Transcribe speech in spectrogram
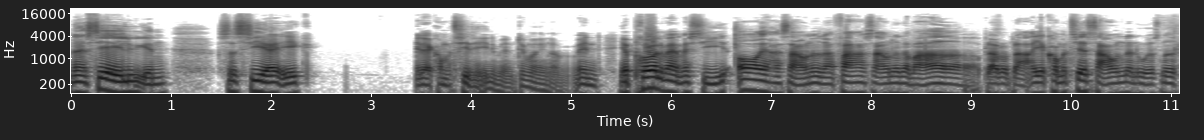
når jeg ser Elly igen, så siger jeg ikke, eller jeg kommer til det indimellem, det må jeg indrømme. Men jeg prøver at være med at sige, åh, jeg har savnet dig, far har savnet dig meget, og bla bla bla, og jeg kommer til at savne dig nu og sådan noget.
